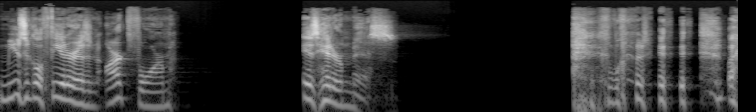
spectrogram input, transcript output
Musical theater as an art form is hit or miss. my,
